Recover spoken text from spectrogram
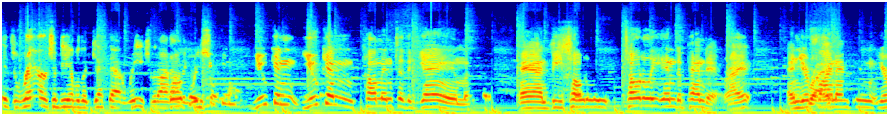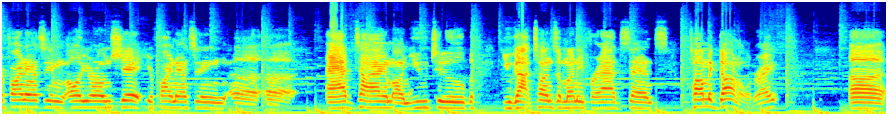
It's rare to be able to get that reach without Well, having resources. you, can, you can you can come into the game and be totally totally independent, right? And you're Right. financing you're financing all your own shit. You're financing uh, uh, ad time on YouTube. You got tons of money for AdSense. Tom MacDonald, right? Uh,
